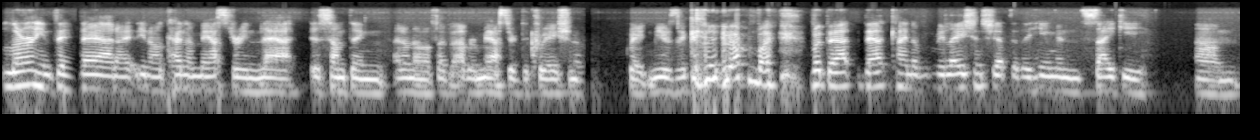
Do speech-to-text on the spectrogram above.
learning thing, that I, you know, kind of mastering that is something I don't know if I've ever mastered the creation of great music, you know. But but that that kind of relationship to the human psyche um,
